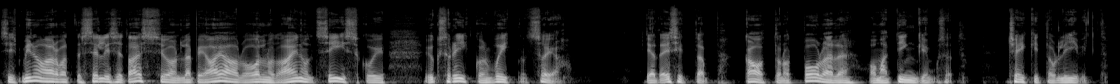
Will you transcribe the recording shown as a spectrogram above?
siis minu arvates selliseid asju on läbi ajaloo olnud ainult siis, kui üks riik on võitnud sõja ja ta esitab kaotanud poolele oma tingimused, take it or leave it.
